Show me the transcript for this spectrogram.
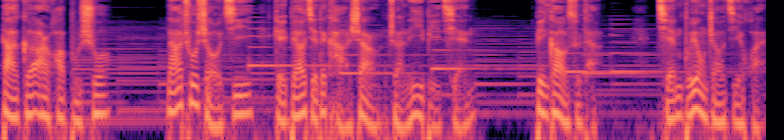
大哥二话不说，拿出手机给表姐的卡上转了一笔钱。并告诉她，钱不用着急还，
